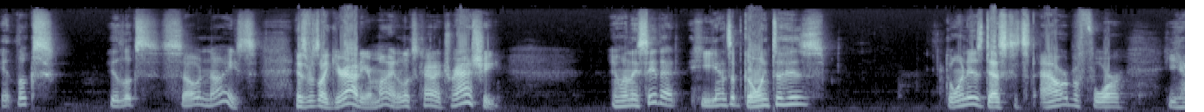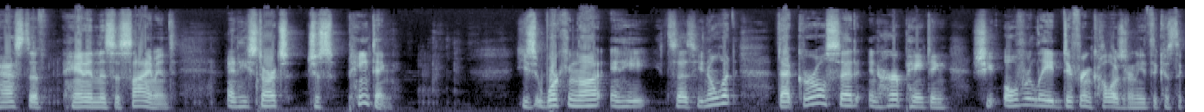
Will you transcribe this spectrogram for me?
It looks it looks so nice. His friend's like, You're out of your mind. It looks kind of trashy. And when they say that, he ends up going to his going to his desk. It's an hour before he has to hand in this assignment, and he starts just painting. He's working on it, and he says, "You know what? That girl said in her painting she overlaid different colors underneath it because the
